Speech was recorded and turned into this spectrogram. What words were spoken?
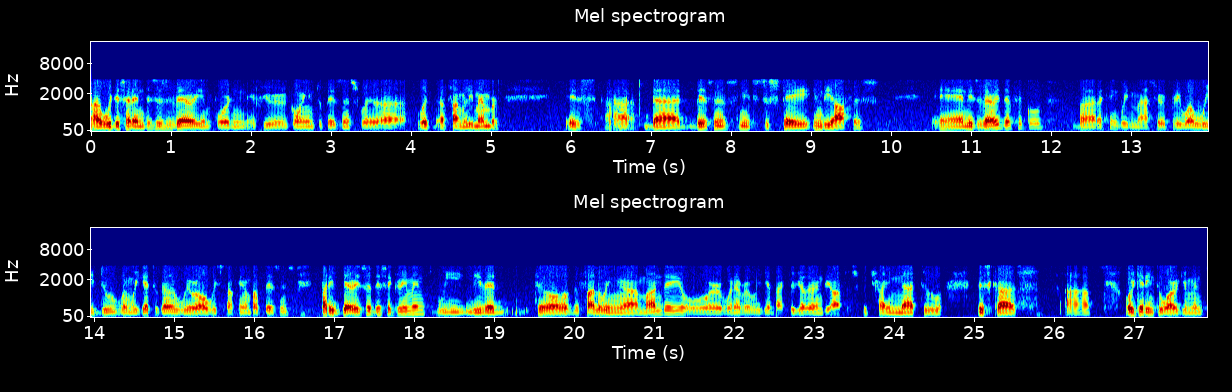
uh, we decided, and this is very important if you're going into business with uh, with a family member, is uh, that business needs to stay in the office, and it's very difficult but I think we master it pretty well. We do when we get together. We're always talking about business. But if there is a disagreement, we leave it till the following uh, Monday or whenever we get back together in the office. We try not to discuss uh, or get into arguments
